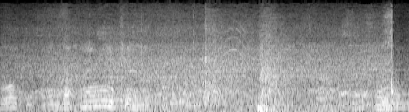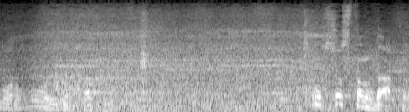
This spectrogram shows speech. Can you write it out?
Блоки предохранители. Забор воздуха. Ну, все стандартно.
